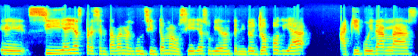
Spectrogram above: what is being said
eh, si ellas presentaban algún síntoma o si ellas hubieran tenido, yo podía aquí cuidarlas,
